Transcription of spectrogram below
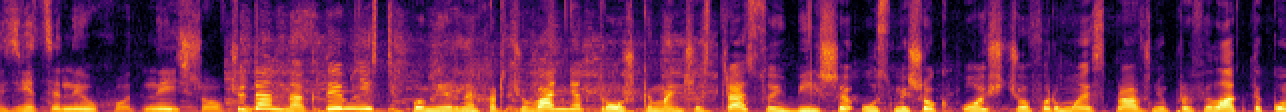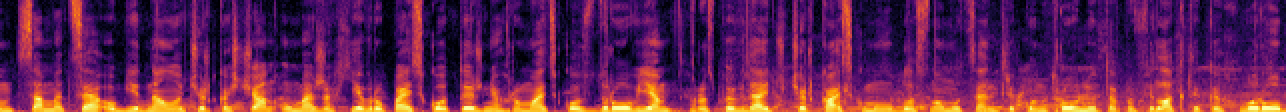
звідси не уход не йшов. Щоденна активність, помірне харчування, трошки менше стресу і більше усмішок. Ось що формує справжню профілактику. Саме це об'єднало черкащан у межах Європейського тижня громадського здоров'я, розповідають в Черкаському обласному центрі контролю та профілактики хвороб.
